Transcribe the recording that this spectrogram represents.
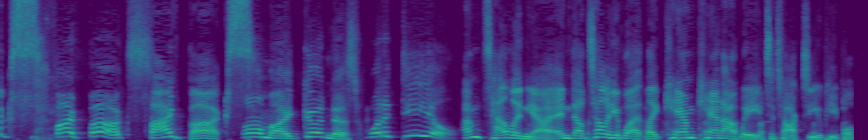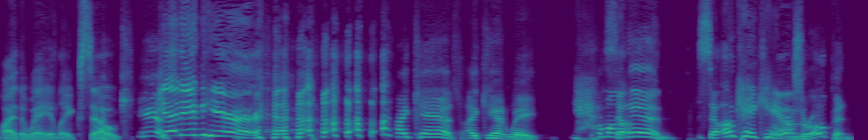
bucks. Five bucks. Five bucks. Oh my goodness. What a deal. I'm telling you. And I'll tell you what, like Cam cannot wait to talk to you people, by the way. Like, so get in here. I can't. I can't wait. Yeah, Come on so, in. So okay, Cam. Doors are open.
